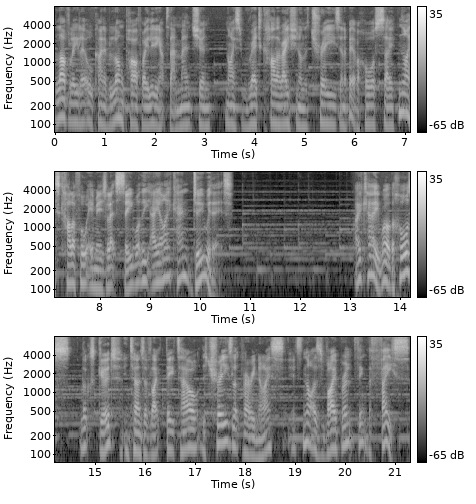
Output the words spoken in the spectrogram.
Lovely little kind of long pathway leading up to that mansion. Nice red coloration on the trees and a bit of a horse. So nice colourful image. Let's see what the AI can do with it. Okay, well the horse looks good in terms of like detail. The trees look very nice. It's not as vibrant. I think the face.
